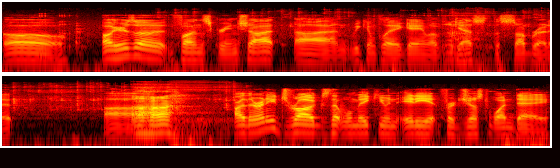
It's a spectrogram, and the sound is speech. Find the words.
oh. Oh, here's a fun screenshot, uh, and we can play a game of guess the subreddit. Uh, Uh huh. Are there any drugs that will make you an idiot for just one day?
